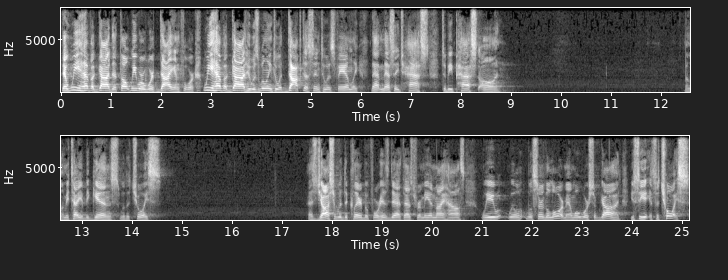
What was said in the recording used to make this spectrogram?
That we have a God that thought we were worth dying for. We have a God who is willing to adopt us into his family. That message has to be passed on. But let me tell you, it begins with a choice. As Joshua declared before his death, As for me and my house, we will we'll serve the Lord, man. We'll worship God. You see, it's a choice.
